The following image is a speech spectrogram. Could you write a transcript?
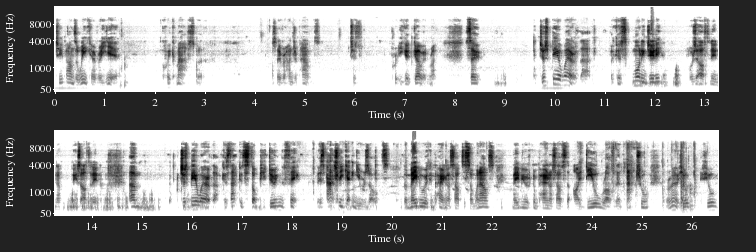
two pounds a week over a year, quick maths, but it's over a hundred pounds, which is pretty good going, right? So just be aware of that because morning, Judy, or is it afternoon now? I think it's afternoon now. Um, just be aware of that because that could stop you doing the thing that is actually getting you results. But maybe we're comparing ourselves to someone else. Maybe we're comparing ourselves to ideal rather than actual. Remember, if you're if you're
